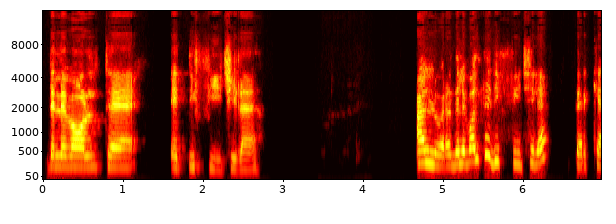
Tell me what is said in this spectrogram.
delle volte è difficile? Allora, delle volte è difficile perché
